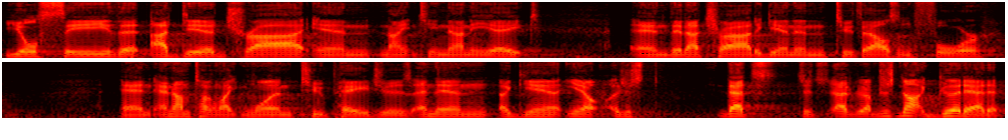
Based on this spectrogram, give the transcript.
you'll see that I did try in 1998, and then I tried again in 2004. And, and I'm talking like one, two pages. And then again, you know, just that's just, I'm just not good at it.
